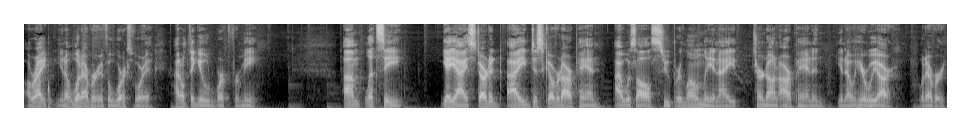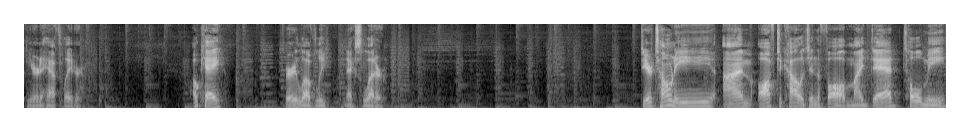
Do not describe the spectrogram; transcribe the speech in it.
all right, you know whatever. If it works for you, I don't think it would work for me. Um, let's see yeah, yeah. I started. I discovered RPAN. I was all super lonely, and I turned on RPAN, and you know, here we are. Whatever, year and a half later. Okay, very lovely. Next letter. Dear Tony, I'm off to college in the fall. My dad told me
